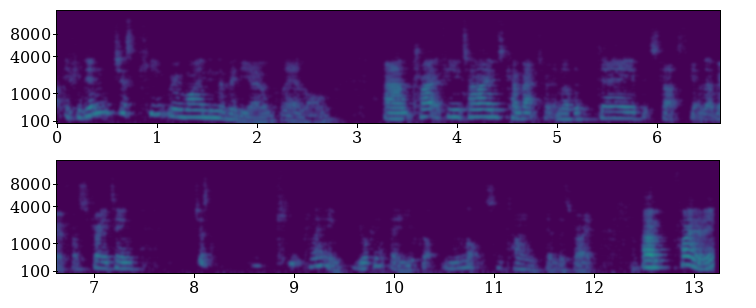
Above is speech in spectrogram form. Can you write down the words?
If you didn't, just keep rewinding the video and play along. Um, try it a few times, come back to it another day. If it starts to get a little bit frustrating, just keep playing. You'll get there. You've got lots of time to get this right. Um, finally,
